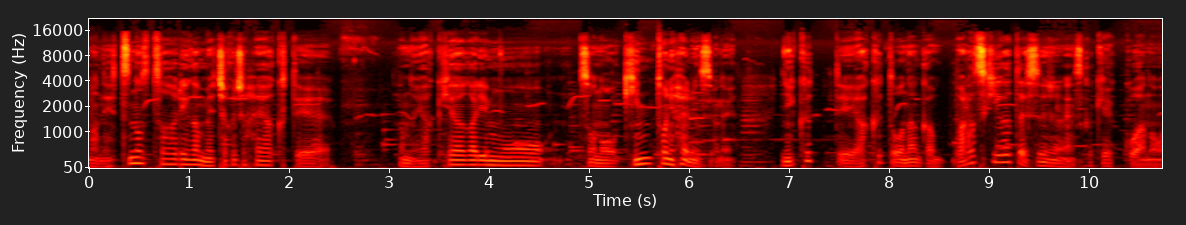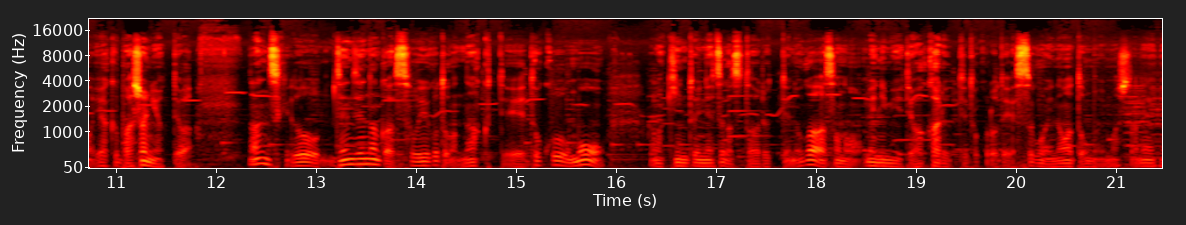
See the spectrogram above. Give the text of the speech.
まあ、熱の伝わりがめちゃくちゃ早くてあの焼き上がりもその均等に入るんですよね。肉って焼くとなんかばらつきがあったりするじゃないですか。結構あの焼く場所によっては。なんですけど全然なんかそういうことがなくてどこもあの均等に熱が伝わるっていうのがその目に見えてわかるっていうところですごいなと思いましたね。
